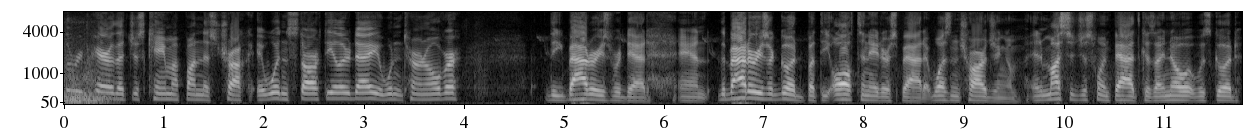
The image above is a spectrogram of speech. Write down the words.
Another repair that just came up on this truck. It wouldn't start the other day. It wouldn't turn over. The batteries were dead. And the batteries are good, but the alternator's bad. It wasn't charging them. And it must have just went bad because I know it was good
